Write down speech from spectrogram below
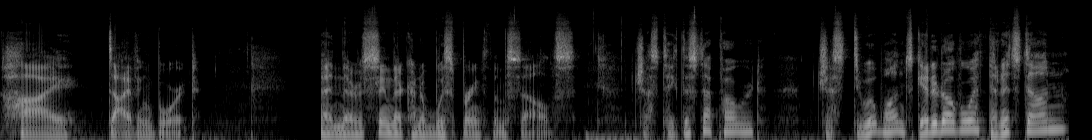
high diving board. And they're sitting there kind of whispering to themselves, just take the step forward. Just do it once, get it over with, then it's done.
